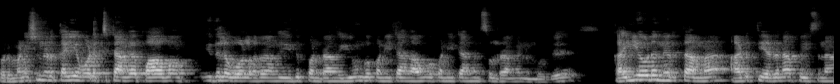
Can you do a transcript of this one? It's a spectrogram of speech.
ஒரு மனுஷனோட கையை உடைச்சிட்டாங்க பாவம் இதுல வளர்றாங்க இது பண்றாங்க இவங்க பண்ணிட்டாங்க அவங்க பண்ணிட்டாங்கன்னு சொல்றாங்கன்னும் போது கையோட நிறுத்தாம அடுத்து எதனா பேசினா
